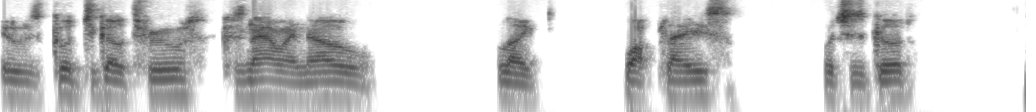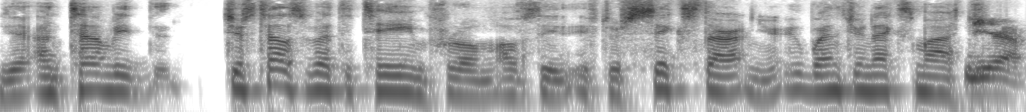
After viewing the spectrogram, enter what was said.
it was good to go through it because now I know, like, what plays, which is good. Yeah, and tell me, just tell us about the team. From obviously, if there's six starting, your- when's your next match? Yeah,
